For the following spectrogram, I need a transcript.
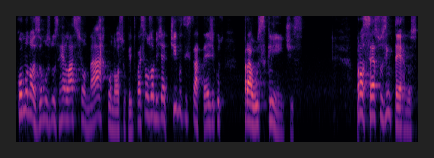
como nós vamos nos relacionar com o nosso cliente, quais são os objetivos estratégicos para os clientes. Processos internos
